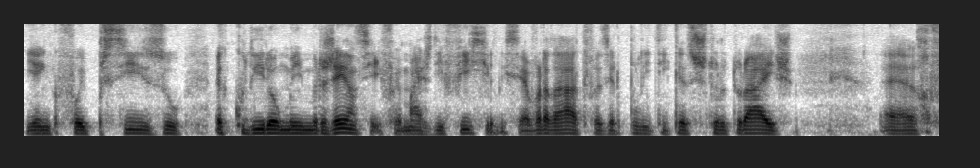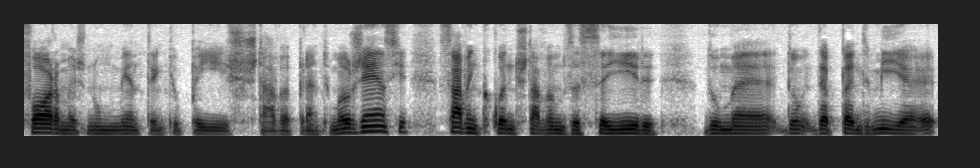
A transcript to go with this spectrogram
e em que foi preciso acudir a uma emergência e foi mais difícil, isso é verdade, fazer políticas estruturais Uh, reformas no momento em que o país estava perante uma urgência. Sabem que quando estávamos a sair de uma, de, da pandemia, eh,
